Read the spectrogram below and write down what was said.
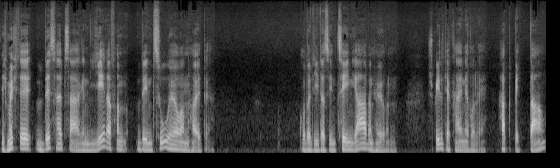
Ich möchte deshalb sagen, jeder von den Zuhörern heute oder die das in zehn Jahren hören, spielt ja keine Rolle, hat Bedarf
